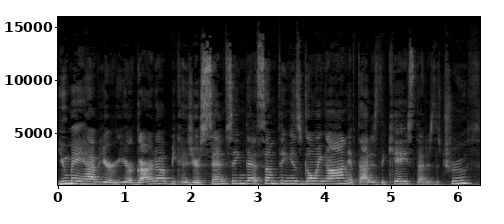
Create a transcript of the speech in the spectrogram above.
You may have your, your guard up because you're sensing that something is going on. If that is the case, that is the truth.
